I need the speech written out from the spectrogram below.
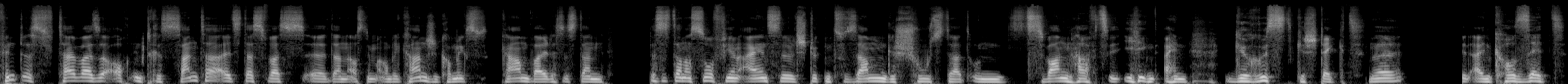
finde es teilweise auch interessanter als das, was äh, dann aus dem amerikanischen Comics kam, weil das ist dann, das ist dann aus so vielen Einzelstücken zusammengeschustert und zwanghaft in irgendein Gerüst gesteckt, ne? In ein Korsett.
